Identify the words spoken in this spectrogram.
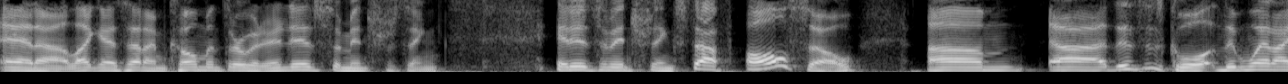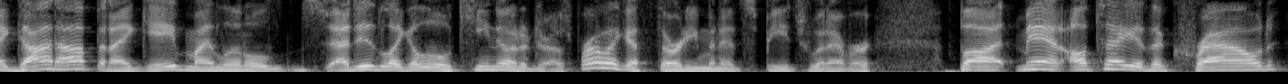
and uh, like i said i'm combing through it and it is some interesting it is some interesting stuff. Also, um, uh, this is cool. Then when I got up and I gave my little, I did like a little keynote address, probably like a 30 minute speech, whatever. But man, I'll tell you, the crowd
